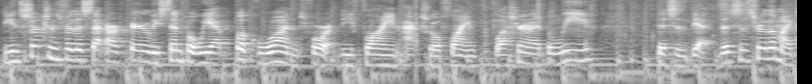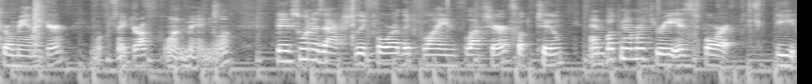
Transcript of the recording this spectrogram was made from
The instructions for this set are fairly simple. We have book one for the flying, actual flying flusher, and I believe this is yeah, this is for the micromanager. Whoops, I dropped one manual. This one is actually for the flying flusher, book two, and book number three is for the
